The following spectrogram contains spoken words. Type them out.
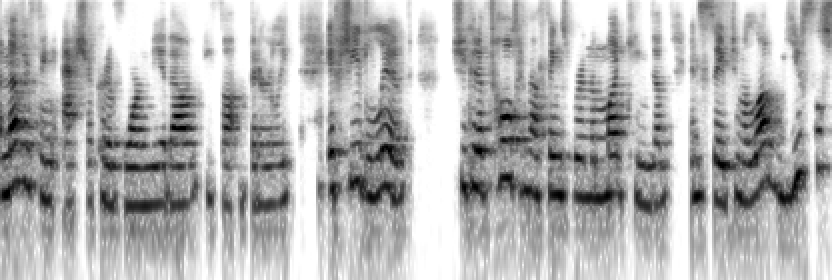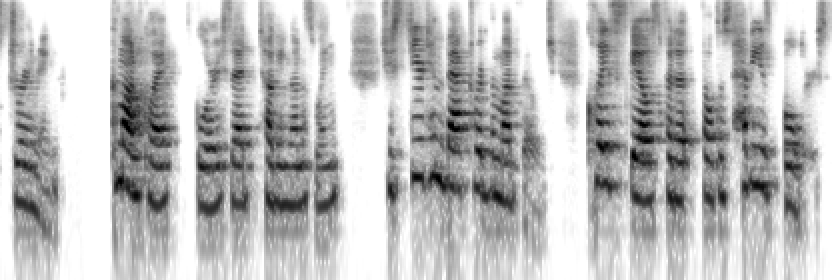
Another thing Asha could have warned me about, he thought bitterly. If she'd lived, she could have told him how things were in the Mud Kingdom and saved him a lot of useless dreaming. Come on, Clay, Glory said, tugging on his wing. She steered him back toward the mud village. Clay's scales felt as heavy as boulders.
